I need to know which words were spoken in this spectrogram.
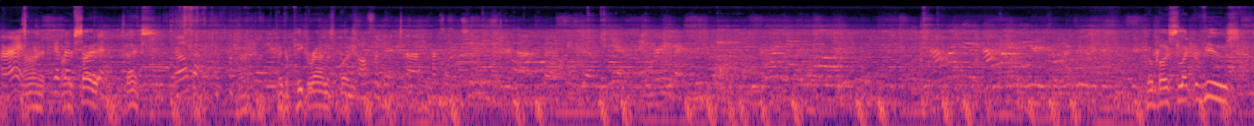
All right. All right. Get I'm excited. started. Thanks. You're set. Take a peek around this place. Also get uh, pretzels and cheese and uh, the pizza. Yeah. Go Bo Select Reviews.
